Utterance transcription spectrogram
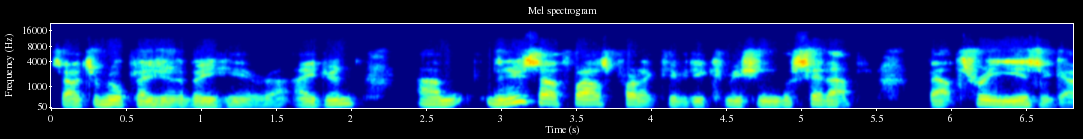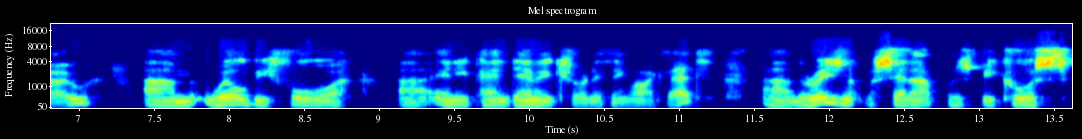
So it's a real pleasure to be here, uh, Adrian. Um, the New South Wales Productivity Commission was set up about three years ago, um, well before uh, any pandemics or anything like that. Um, the reason it was set up was because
